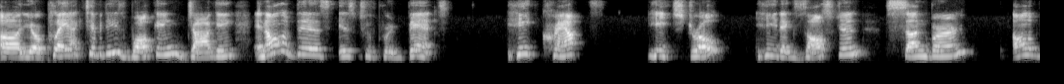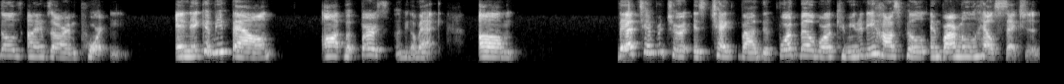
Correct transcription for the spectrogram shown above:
uh, your play activities, walking, jogging, and all of this is to prevent heat cramps, heat stroke, heat exhaustion, sunburn. All of those items are important and it can be found on, but first, let me go back. Um, that temperature is checked by the Fort Belvoir Community Hospital Environmental Health Section.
